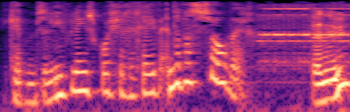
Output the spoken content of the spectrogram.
Ik heb hem zijn lievelingskostje gegeven en dat was zo weg. En nu?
